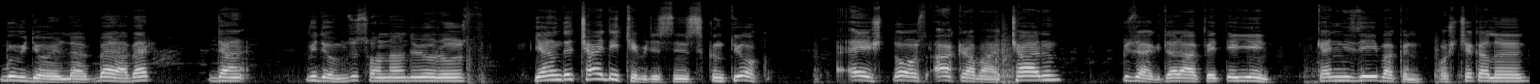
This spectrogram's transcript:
Bu videoyla beraber videomuzu sonlandırıyoruz. Yanında çay da içebilirsiniz. Sıkıntı yok. Eş, dost, akraba çağırın. Güzel güzel afiyetle yiyin. Kendinize iyi bakın. Hoşçakalın.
